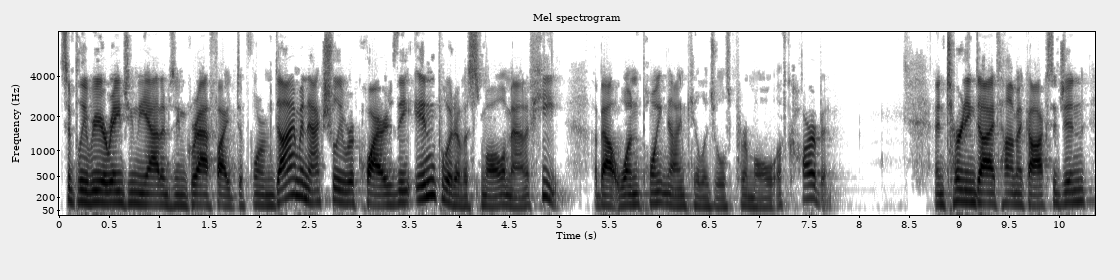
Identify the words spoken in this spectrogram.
Simply rearranging the atoms in graphite to form diamond actually requires the input of a small amount of heat, about 1.9 kilojoules per mole of carbon. And turning diatomic oxygen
